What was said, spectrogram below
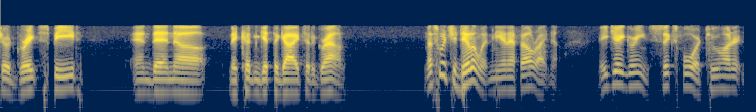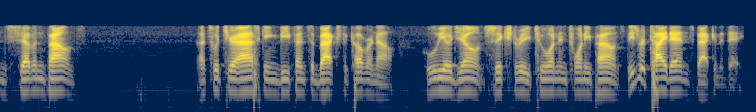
Showed great speed, and then uh, they couldn't get the guy to the ground. That's what you're dealing with in the NFL right now. AJ Green, six four, two hundred and seven pounds. That's what you're asking defensive backs to cover now. Julio Jones, 6'3", 220 pounds. These were tight ends back in the day.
